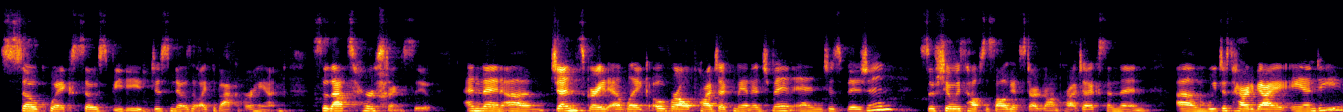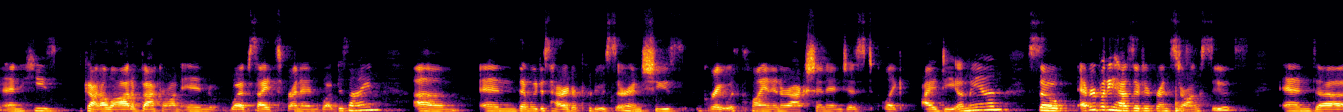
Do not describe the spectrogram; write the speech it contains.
so quick, so speedy, just knows it like the back of her hand. So that's her strength suit. And then um, Jen's great at like overall project management and just vision. So she always helps us all get started on projects. And then um, we just hired a guy, Andy, and he's got a lot of background in websites, front end web design. Um, and then we just hired a producer, and she's great with client interaction and just like idea man. So everybody has their different strong suits. And uh,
